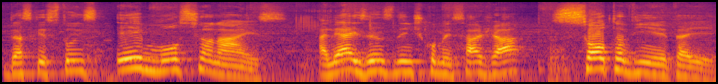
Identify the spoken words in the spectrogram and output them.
das questões emocionais. Aliás, antes de a gente começar já, solta a vinheta aí.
